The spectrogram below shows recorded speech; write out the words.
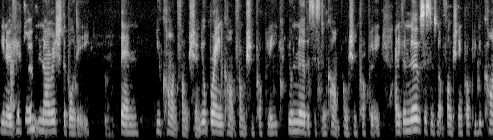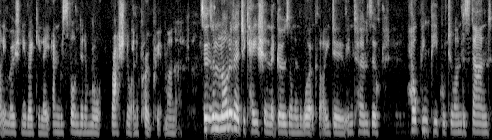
You know, if you don't nourish the body, then you can't function. Your brain can't function properly. Your nervous system can't function properly. And if your nervous system's not functioning properly, you can't emotionally regulate and respond in a more rational and appropriate manner. So there's a lot of education that goes on in the work that I do in terms of helping people to understand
